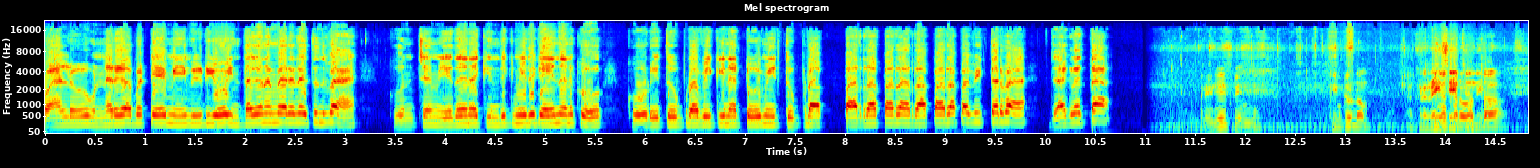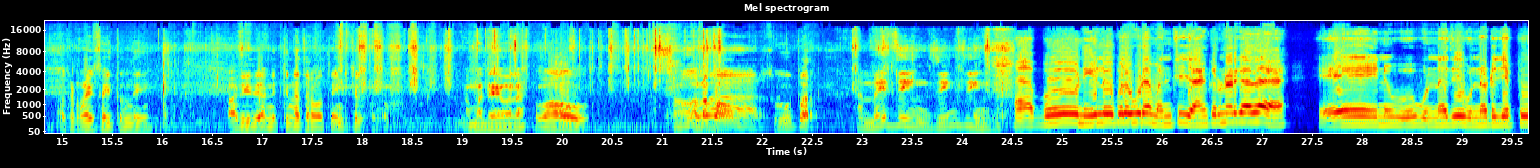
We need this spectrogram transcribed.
వాళ్ళు ఉన్నారు కాబట్టి మీ వీడియో ఇంతగానో వైరల్ అవుతుందివా. కొంచెం ఏదైనా కిందికి మీదికి అయిందనుకో కోడి తుప్పుడ వీకినట్టు మీ తుప్పుడ పర్ర పర్ర రప రప వీక్తారువా. జాగ్రత్త. రెడీ అయిపోయింది. తింటున్నాం. అక్కడ తిన్న తర్వాత అక్కడ రైస్ అవుతుంది. అది ఇది అన్ని తిన్న తర్వాత ఇంటికి వెళ్ళిపోతాం. అమ్మ దయవల్ల వావ్ చాలా బాగుంది. సూపర్. అమేజింగ్ జింగ్ జింగ్ అబ్బో నీ లోపల కూడా మంచి యాంకర్ ఉన్నాడు కదా. ఏ నువ్వు ఉన్నది ఉన్నట్టు చెప్పు.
